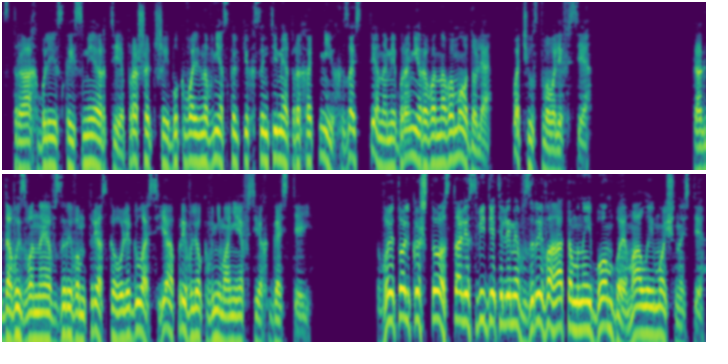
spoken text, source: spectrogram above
Страх близкой смерти, прошедший буквально в нескольких сантиметрах от них за стенами бронированного модуля, почувствовали все. Когда вызванная взрывом тряска улеглась, я привлек внимание всех гостей. Вы только что стали свидетелями взрыва атомной бомбы малой мощности.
